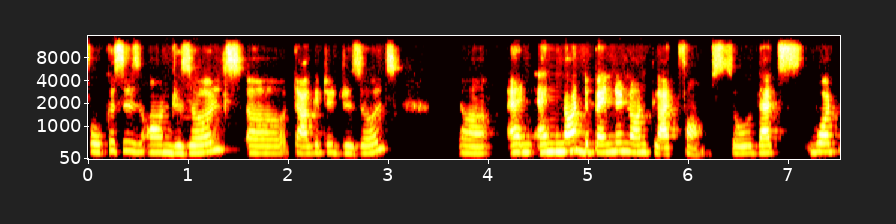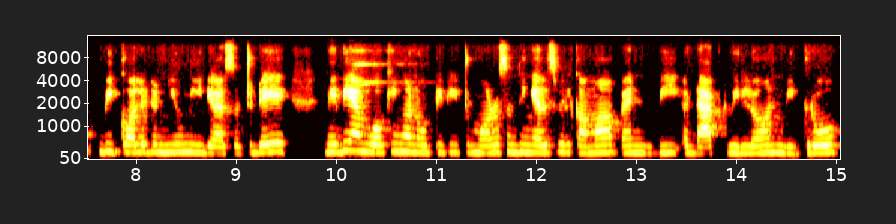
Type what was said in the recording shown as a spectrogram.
focuses on results uh, targeted results uh, and and not dependent on platforms. So that's what we call it a new media. So today maybe i'm working on ott tomorrow something else will come up and we adapt we learn we grow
